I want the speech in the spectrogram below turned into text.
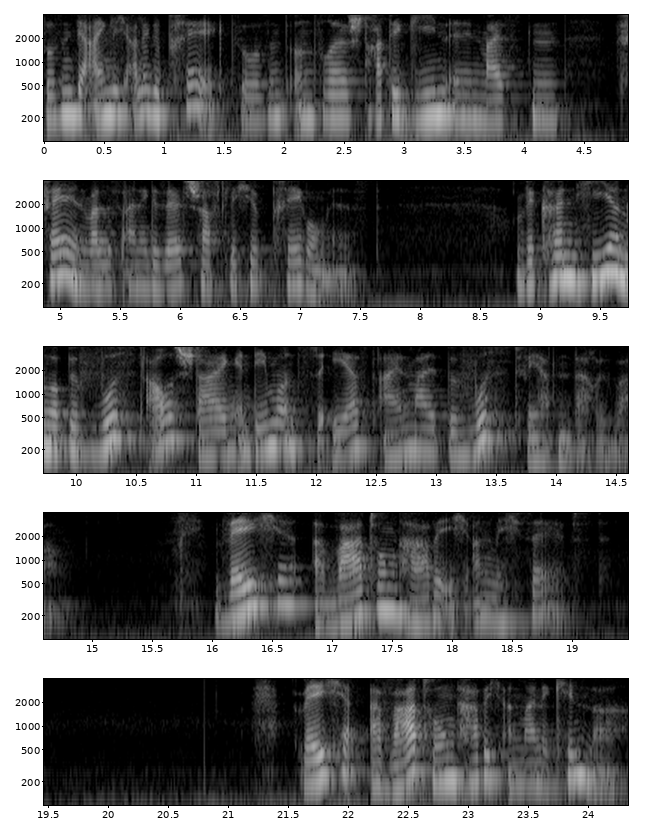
So sind wir eigentlich alle geprägt. So sind unsere Strategien in den meisten Fällen, weil es eine gesellschaftliche Prägung ist. Und wir können hier nur bewusst aussteigen, indem wir uns zuerst einmal bewusst werden darüber. Welche Erwartungen habe ich an mich selbst? Welche Erwartungen habe ich an meine Kinder?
